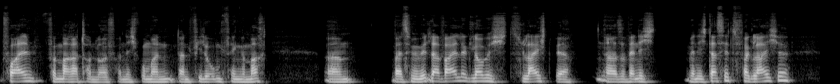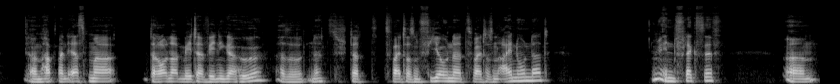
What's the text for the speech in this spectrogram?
Vor allem für Marathonläufer nicht, wo man dann viele Umfänge macht, ähm, weil es mir mittlerweile, glaube ich, zu leicht wäre. Also wenn ich, wenn ich das jetzt vergleiche, ähm, hat man erstmal 300 Meter weniger Höhe, also ne, statt 2400, 2100 in FlexF. Ähm,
